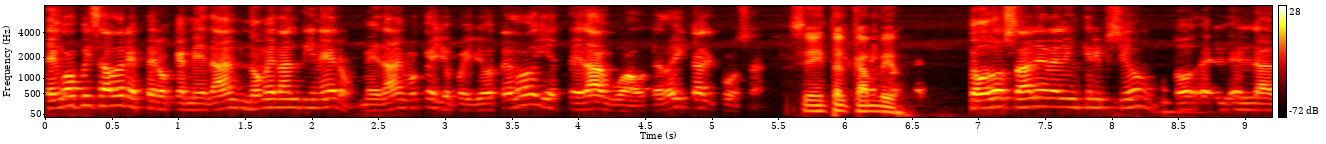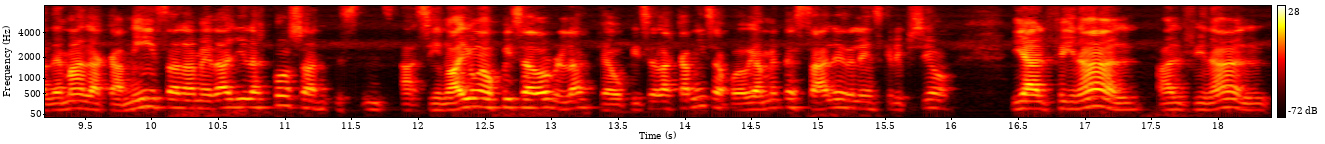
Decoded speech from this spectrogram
tengo auspiciadores, pero que me dan, no me dan dinero, me dan, ok, yo pues yo te doy este, el agua o te doy tal cosa. Sí, intercambio todo sale de la inscripción, todo, además la camisa, la medalla y las cosas, ah, si no hay un auspiciador, ¿verdad? Que auspice las camisas, pues obviamente sale de la inscripción. Y al final, al final,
